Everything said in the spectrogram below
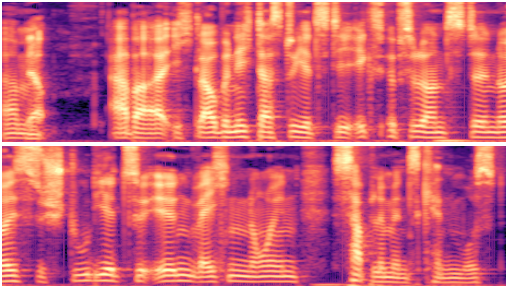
Ähm, ja. Aber ich glaube nicht, dass du jetzt die XY. neueste Studie zu irgendwelchen neuen Supplements kennen musst,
